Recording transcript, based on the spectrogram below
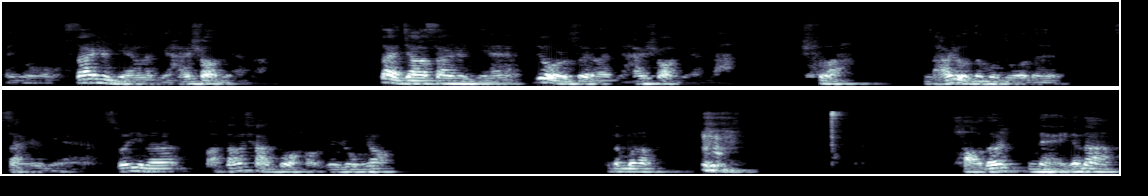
哎呦，三十年了你还少年呢，再加三十年，六十岁了你还少年呢，是吧？哪有那么多的三十年？所以呢，把当下过好最重要。那么好的哪个呢？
